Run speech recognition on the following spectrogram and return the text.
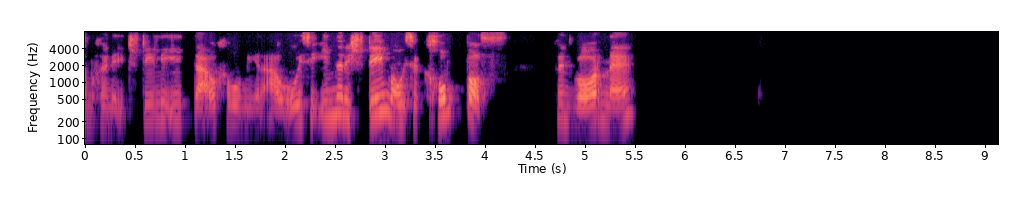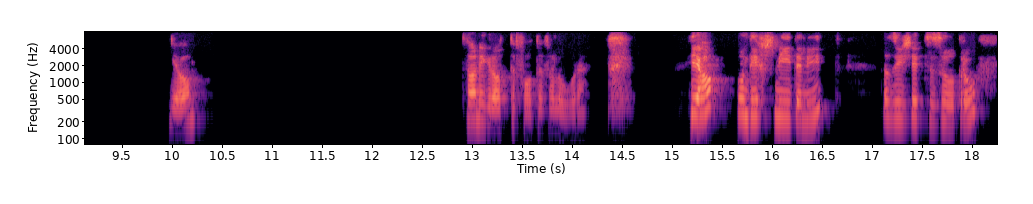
um in die Stille eintauchen, wo wir auch unsere innere Stimme, unseren Kompass können wahrnehmen Ja. Jetzt habe ich gerade den Faden verloren. ja, und ich schneide nichts. Das ist jetzt so drauf.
